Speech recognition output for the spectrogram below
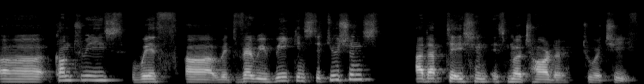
uh, countries with uh, with very weak institutions adaptation is much harder to achieve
